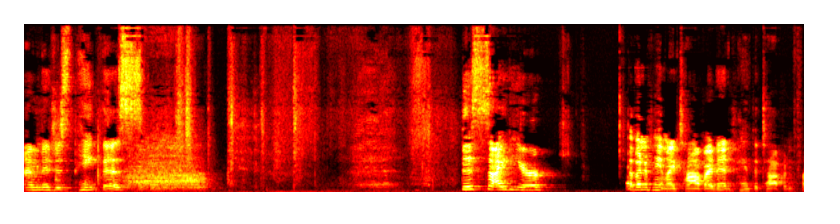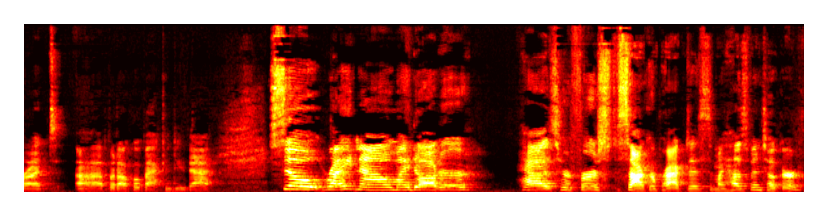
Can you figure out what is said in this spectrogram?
I'm gonna just paint this. This side here, I'm gonna paint my top. I didn't paint the top in front, uh, but I'll go back and do that. So right now, my daughter has her first soccer practice, and my husband took her.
